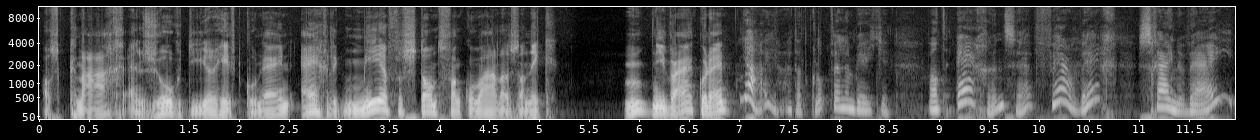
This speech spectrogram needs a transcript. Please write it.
als knaag en zoogdier heeft Konijn eigenlijk meer verstand van koala's dan ik. Hm, niet waar, Konijn? Ja, ja, dat klopt wel een beetje. Want ergens, hè, ver weg, schijnen wij,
